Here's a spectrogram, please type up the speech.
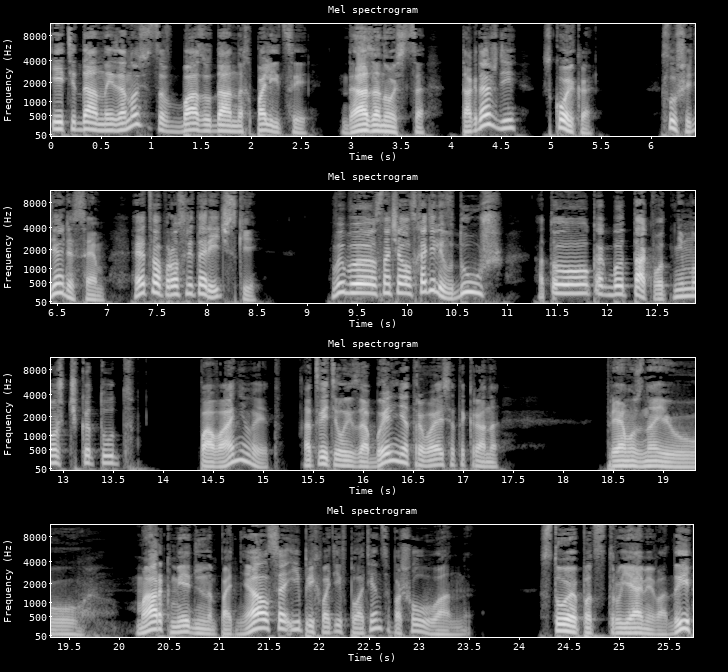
Эти данные заносятся в базу данных полиции? Да, заносятся. Тогда жди. Сколько? Слушай, дядя Сэм, это вопрос риторический. Вы бы сначала сходили в душ, а то как бы так вот немножечко тут пованивает, ответила Изабель, не отрываясь от экрана. Прямо узнаю. Марк медленно поднялся и, прихватив полотенце, пошел в ванную. Стоя под струями воды,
